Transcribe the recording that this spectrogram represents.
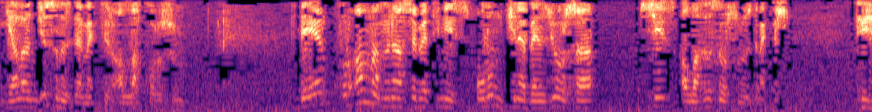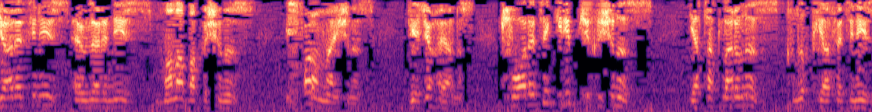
yalancısınız demektir Allah korusun. Eğer Kur'an'la münasebetiniz onunkine benziyorsa siz Allah'ı sorsunuz demektir. Ticaretiniz, evleriniz, mala bakışınız, ispat anlayışınız, gece hayaliniz, tuvalete girip çıkışınız, yataklarınız, kılık kıyafetiniz,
